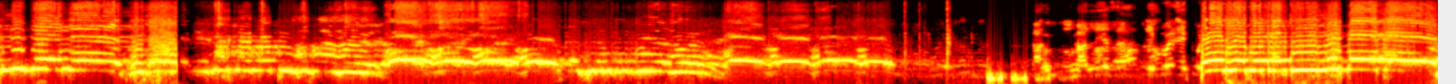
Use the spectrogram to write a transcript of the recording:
ਮੁਰਦਾਬਾਦ ਮੁਰਦਾਬਾਦ। ਹਾਏ ਹਾਏ ਕੱਲ ਕੱਲ ਹੀ ਹੈ ਸਰ ਇੱਕ ਮਿੰਟ ਇੱਕ ਮਿੰਟ ਪ੍ਰਾਣੀਆਂ ਦੇ ਨਾਤੇ ਮੁਰਦਾਬਾਦ।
